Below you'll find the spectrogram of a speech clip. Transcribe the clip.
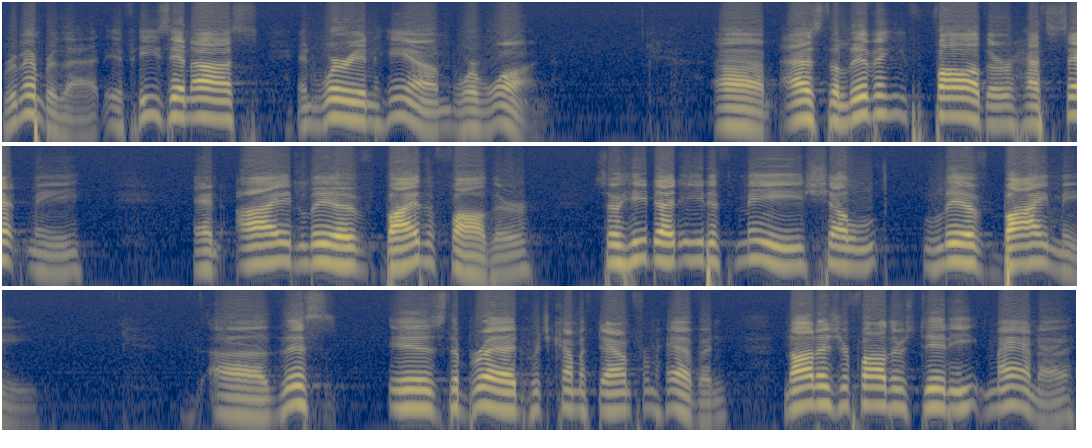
Remember that. If he's in us and we're in him, we're one. Uh, as the living Father hath sent me, and I live by the Father, so he that eateth me shall live by me. Uh, this is the bread which cometh down from heaven, not as your fathers did eat manna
